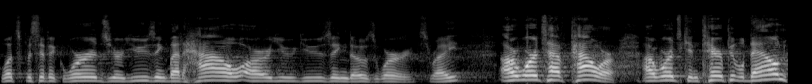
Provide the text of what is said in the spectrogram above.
what specific words you're using, but how are you using those words, right? Our words have power. Our words can tear people down,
